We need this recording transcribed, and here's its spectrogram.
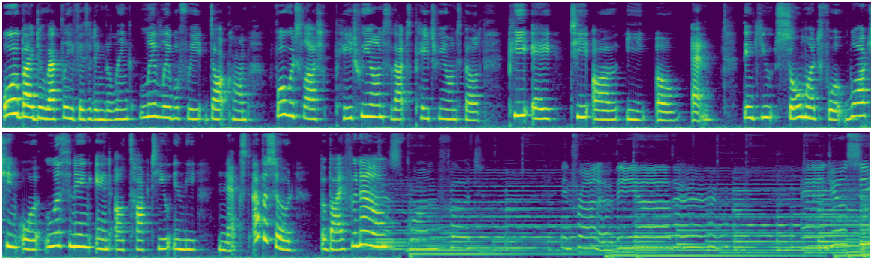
or by directly visiting the link livelabelfree.com forward slash Patreon. So that's Patreon spelled P A T R E O N. Thank you so much for watching or listening, and I'll talk to you in the next episode. Bye bye for now. In front of the other, and you'll see.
